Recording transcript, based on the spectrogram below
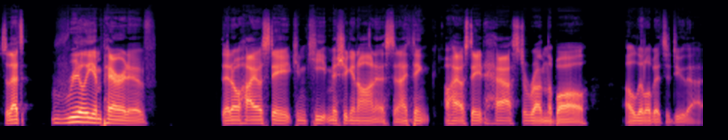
So that's really imperative that Ohio State can keep Michigan honest. And I think Ohio State has to run the ball a little bit to do that.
